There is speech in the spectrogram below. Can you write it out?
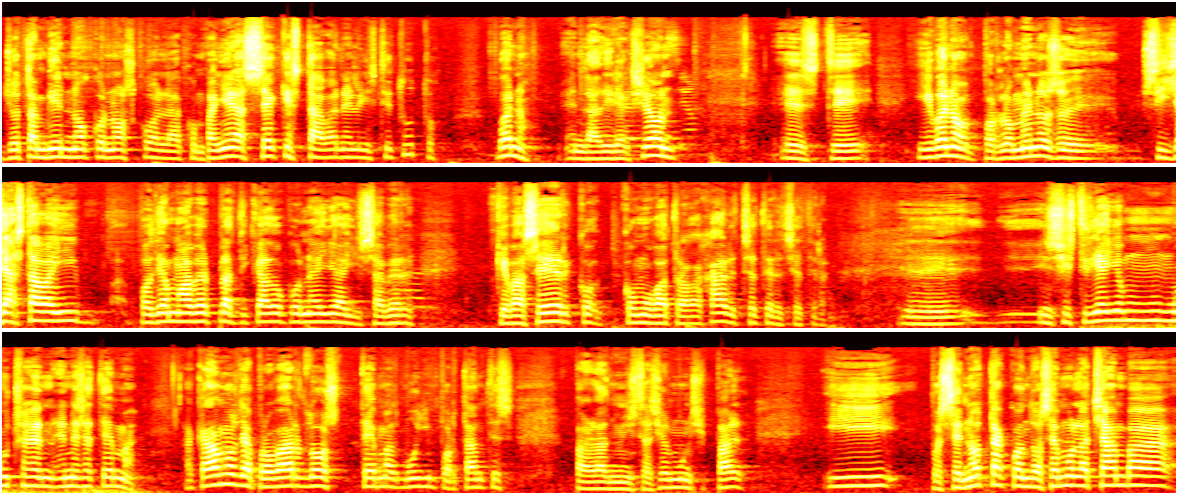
yo también no conozco a la compañera, sé que estaba en el instituto, bueno, en la dirección. Este, y bueno, por lo menos eh, si ya estaba ahí, podíamos haber platicado con ella y saber qué va a hacer, cómo va a trabajar, etcétera, etcétera. Eh, insistiría yo mucho en, ese tema. Acabamos de aprobar dos temas muy importantes para la administración municipal y pues se nota cuando hacemos la chamba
